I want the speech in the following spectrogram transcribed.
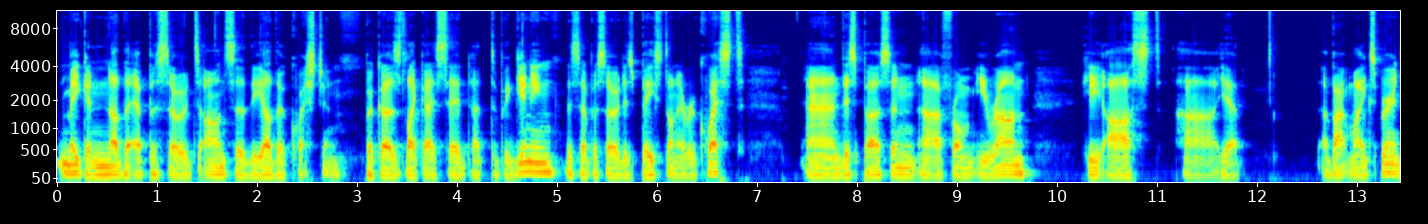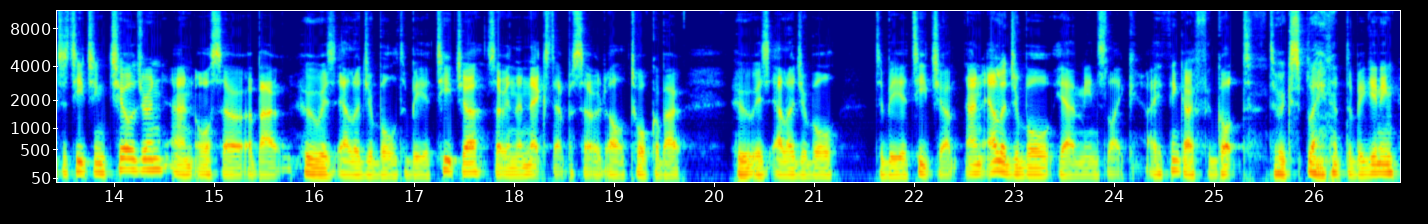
make another episode to answer the other question because, like I said at the beginning, this episode is based on a request, and this person uh, from Iran he asked, uh, yeah, about my experiences teaching children and also about who is eligible to be a teacher. So, in the next episode, I'll talk about who is eligible to be a teacher. And eligible, yeah, means like, I think I forgot to explain at the beginning.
